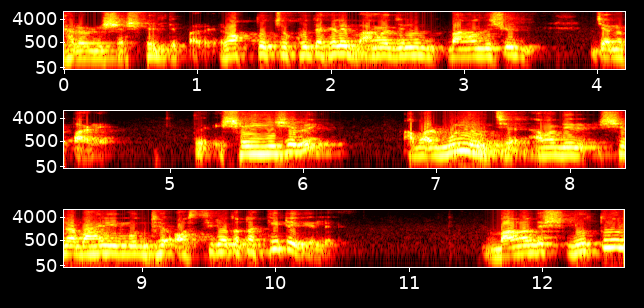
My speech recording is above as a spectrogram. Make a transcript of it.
ঘাড়ে নিঃশ্বাস ফেলতে পারে রক্ত চক্ষু দেখালে বাংলা যেন বাংলাদেশের যেন পারে। তো সেই হিসেবে আমার মনে হচ্ছে আমাদের সেনাবাহিনীর মধ্যে অস্থিরতাটা কেটে গেলে বাংলাদেশ নতুন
